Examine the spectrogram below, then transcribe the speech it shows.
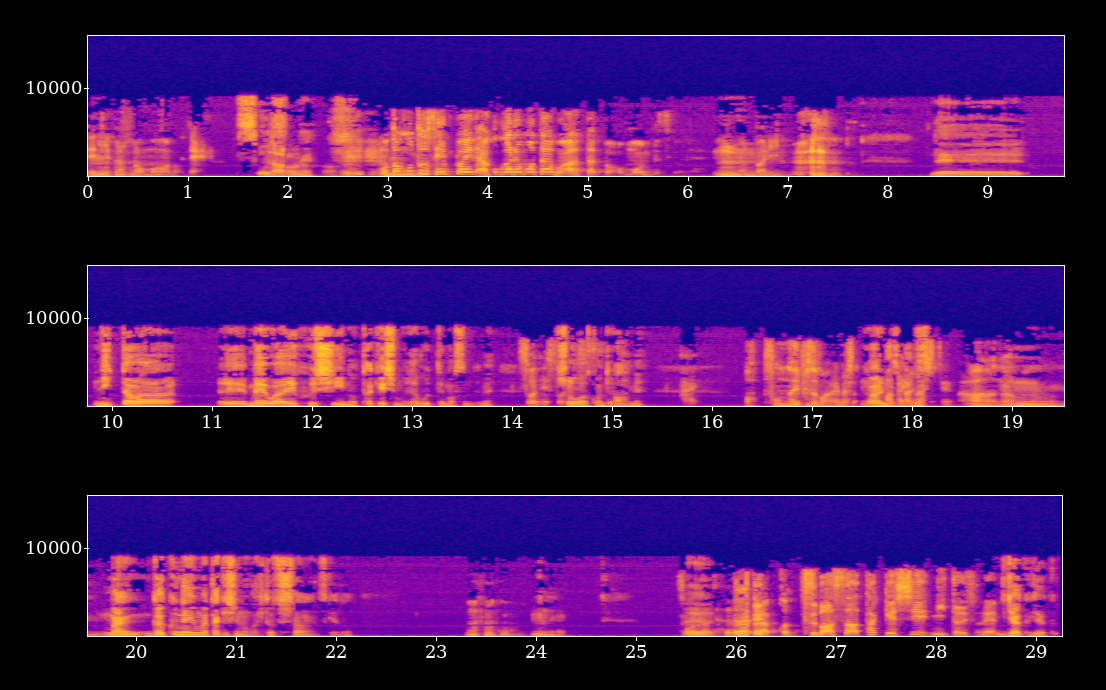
出てたと思うので、そうですね。もともと先輩で憧れも多分あったとは思うんですよね。うんやっぱり。で、新田は、えー、明和 FC のたけしも破ってますんでね。そうです。小学校の時にね。はい。あ、そんなエピソードもありました。ありますありましたね。ああ、なるうほど。ん。まあ、学年はたけしの方が一つ下なんですけど。うんうんうんうん。そうなんです。だからこ、翼たけし、新田ですよね。逆逆。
